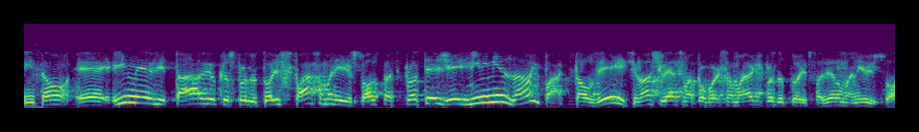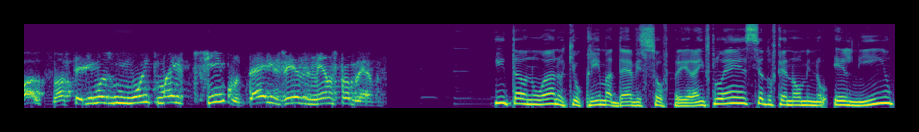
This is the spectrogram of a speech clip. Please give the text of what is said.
Então, é inevitável que os produtores façam manejo de solos para se proteger e minimizar o impacto. Talvez, se nós tivéssemos uma proporção maior de produtores fazendo manejo de solos, nós teríamos muito mais 5, 10 vezes menos problemas. Então, no ano que o clima deve sofrer a influência do fenômeno El Ninho,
